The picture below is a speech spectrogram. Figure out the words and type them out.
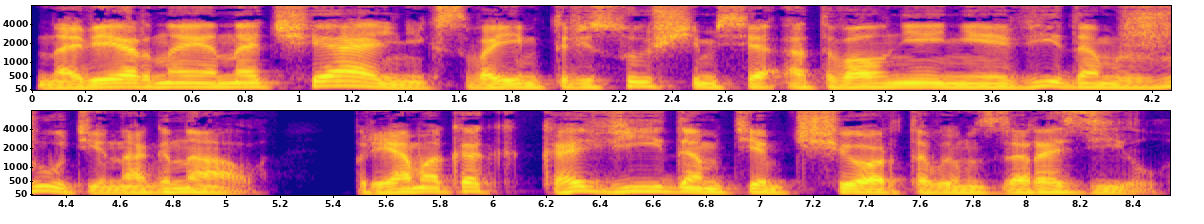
Наверное, начальник своим трясущимся от волнения видом жути нагнал. Прямо как ковидом тем чертовым заразил.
